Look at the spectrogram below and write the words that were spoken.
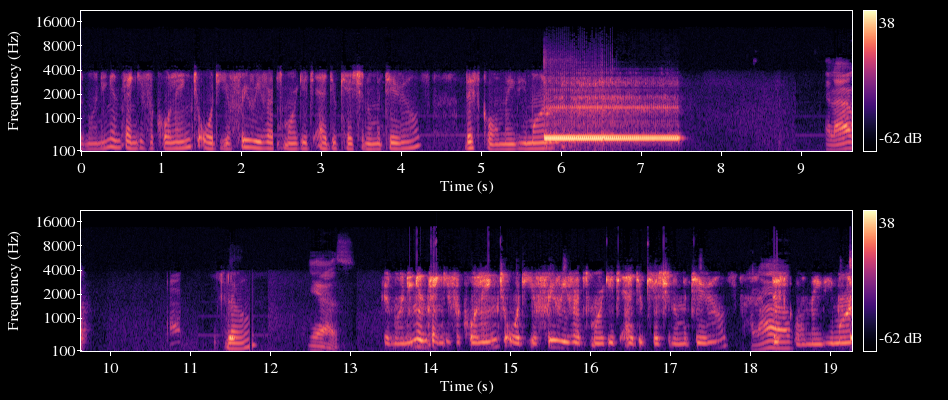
Good morning, and thank you for calling to order your free reverse mortgage educational materials. This call may be monitored. Hello? Hello? Yes. Good morning, and thank you for calling to order your free reverse mortgage educational materials. Hello? This call may be monitored.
